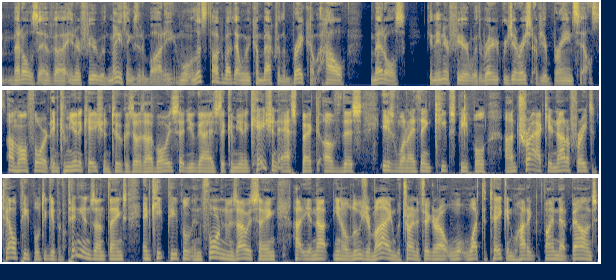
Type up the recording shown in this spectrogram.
metals have uh, interfered with many things in the body. Well, let's talk about that when we come back from the break. How metals can interfere with re- regeneration of your brain cells. I'm all for it. And communication, too, because as I've always said, you guys, the communication aspect of this is what I think keeps people on track. You're not afraid to tell people to give opinions on things and keep people informed. And as I was saying, how do you not, you know, lose your mind with trying to figure out w- what to take and how to find that balance?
